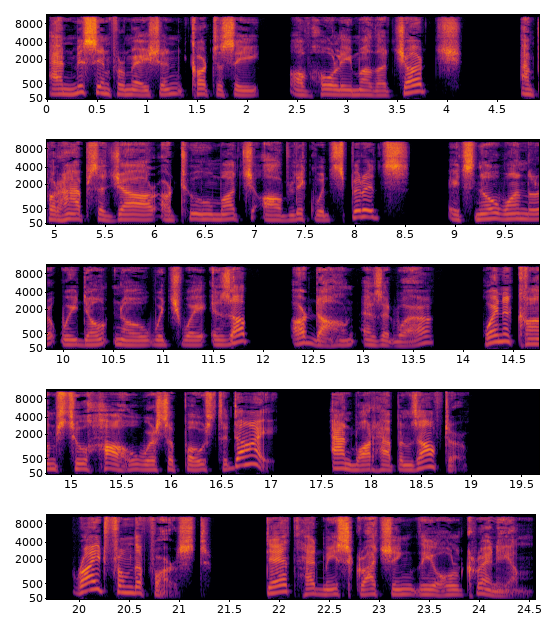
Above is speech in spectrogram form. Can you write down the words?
and misinformation, courtesy of Holy Mother Church, and perhaps a jar or too much of liquid spirits, it's no wonder we don't know which way is up or down, as it were, when it comes to how we're supposed to die and what happens after. Right from the first, death had me scratching the old cranium.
